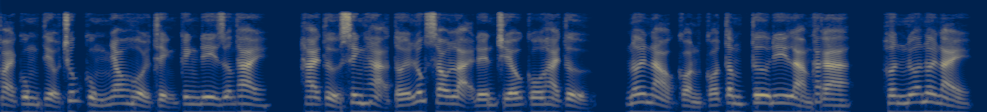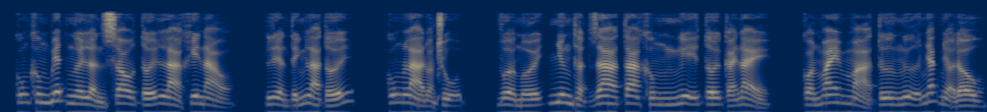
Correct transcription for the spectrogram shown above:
phải cùng tiểu trúc cùng nhau hồi thịnh kinh đi dưỡng thai, hai tử sinh hạ tới lúc sau lại đến chiếu cô hài tử, nơi nào còn có tâm tư đi làm khác ca, hơn nữa nơi này, cũng không biết ngươi lần sau tới là khi nào, liền tính là tới, cũng là đoàn trụ, vừa mới nhưng thật ra ta không nghĩ tới cái này, còn may mà tư ngữ nhắc nhở đâu.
